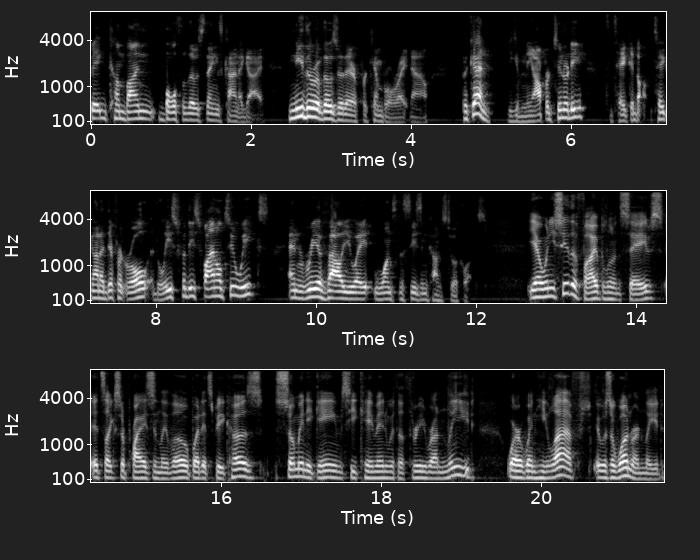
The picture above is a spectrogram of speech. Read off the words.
big combine both of those things kind of guy. Neither of those are there for Kimbrel right now. But again, you give him the opportunity to take it take on a different role at least for these final two weeks and reevaluate once the season comes to a close. Yeah, when you see the five balloon saves, it's like surprisingly low, but it's because so many games he came in with a three run lead where when he left, it was a one run lead,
